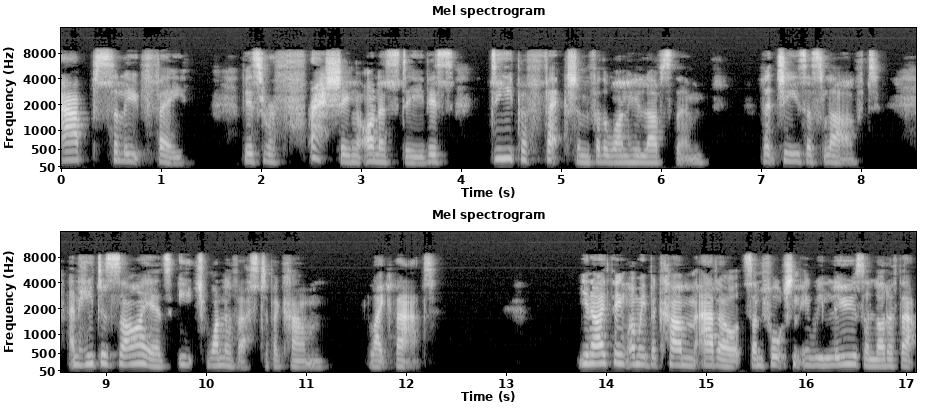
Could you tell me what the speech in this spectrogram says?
absolute faith, this refreshing honesty, this deep affection for the one who loves them that Jesus loved. And he desires each one of us to become like that. You know, I think when we become adults, unfortunately, we lose a lot of that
